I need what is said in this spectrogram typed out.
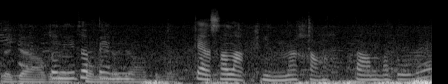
เดี๋ยวยาวไปตัวนี้จะเป็นชมยาวๆไปเลย แกะสลักหินนะคะ ตามมาดูเลย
